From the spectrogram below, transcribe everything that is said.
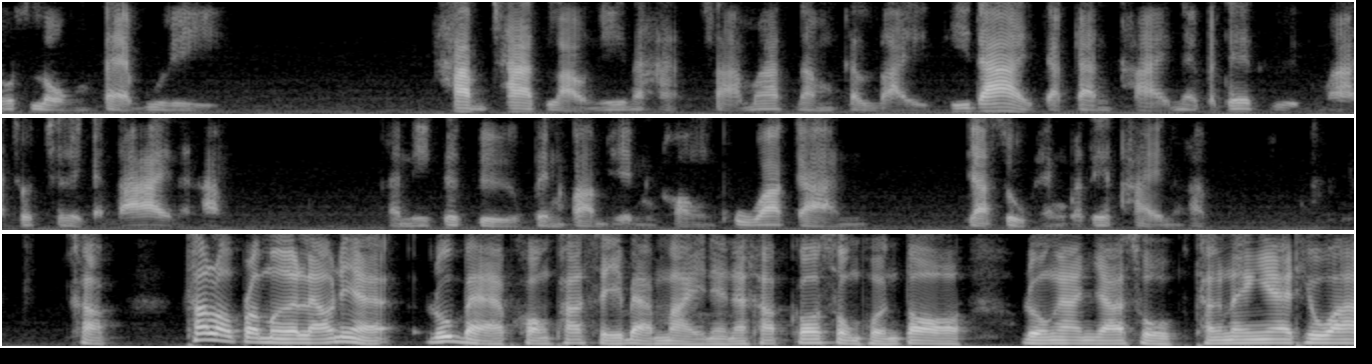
ลดลง แต่บุหรี่ข้ามชาติเหล่านี้นะฮะสามารถนำกำไรที่ได้จากการขายในประเทศอื่นมาชดเชยกันได้นะครับ อันนี้ก็คือเป็นความเห็นของผู้ว่าการยาสูบแห่งประเทศไทยนะครับ ครับ ถ้าเราประเมินแล้วเนี่ยรูปแบบของภาษีแบบใหม่เนี่ยนะครับก็ส่งผลต่อโรงงานยาสูบทั้งในแง่ที่ว่า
